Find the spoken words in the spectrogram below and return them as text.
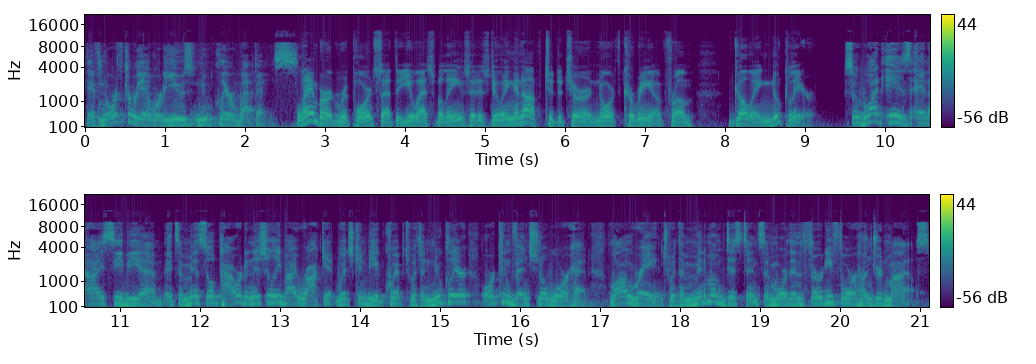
if North Korea were to use nuclear weapons. Lambert reports that the U.S. believes it is doing enough to deter North Korea from going nuclear. So, what is an ICBM? It's a missile powered initially by rocket, which can be equipped with a nuclear or conventional warhead, long range with a minimum distance of more than 3,400 miles.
